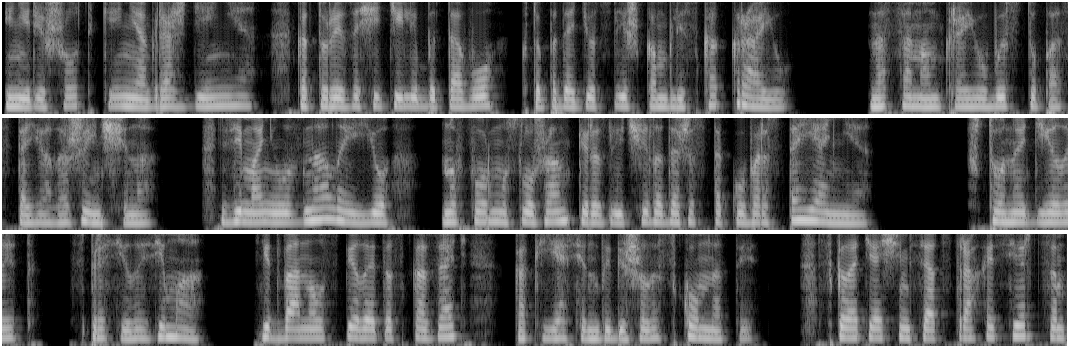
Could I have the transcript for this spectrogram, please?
И ни решетки, ни ограждения, которые защитили бы того, кто подойдет слишком близко к краю. На самом краю выступа стояла женщина. Зима не узнала ее, но форму служанки различила даже с такого расстояния. «Что она делает?» – спросила Зима. Едва она успела это сказать, как Ясен выбежал из комнаты. С колотящимся от страха сердцем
